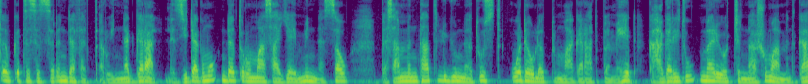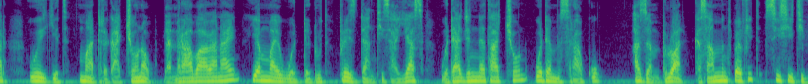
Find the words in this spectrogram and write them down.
ጥብቅ ትስስር እንደፈጠሩ ይነገራል። ለዚህ ደግሞ እንደ ጥሩ ማሳያ የሚነሳው በሳምንታት ልዩነት ውስጥ ወደ ሁለቱም ሀገራት በመሄድ ከሀገሪቱ መሪዎችና ሹማምንት ጋር ውይይት ማድረጋቸው ነው። በምዕራባውያን ዓይን የማይወደዱት ፕሬዝዳንት ኢሳያስ ወዳጅነታቸውን ወደ ምስራቁ አዘንብሏል። ከሳምንት በፊት ሲሲቲቪ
